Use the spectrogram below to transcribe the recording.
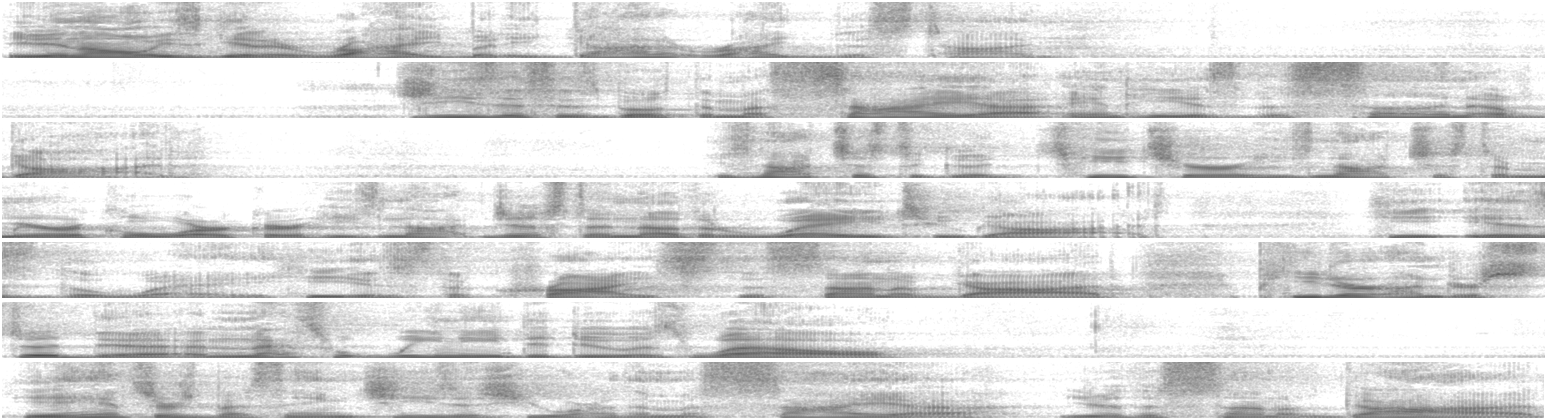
He didn't always get it right, but he got it right this time. Jesus is both the Messiah and he is the Son of God. He's not just a good teacher, he's not just a miracle worker, he's not just another way to God. He is the way. He is the Christ, the Son of God. Peter understood that, and that's what we need to do as well. He answers by saying, Jesus, you are the Messiah. You're the Son of God.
